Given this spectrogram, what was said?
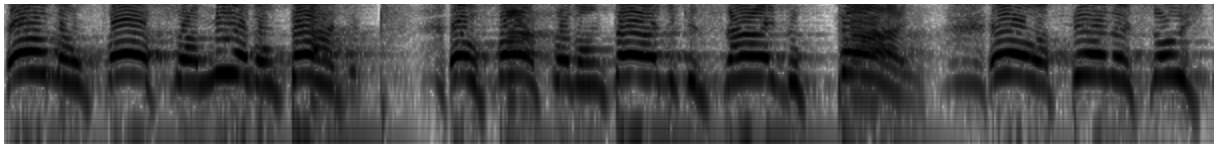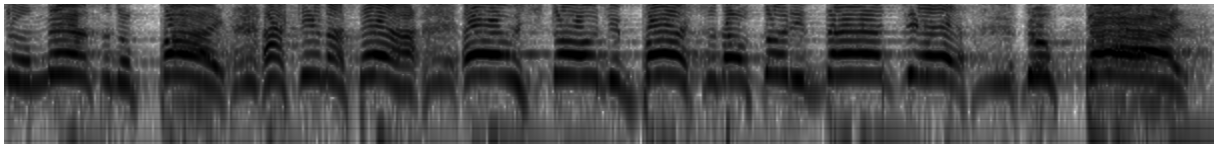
Eu não faço a minha vontade, eu faço a vontade que sai do Pai. Eu apenas sou instrumento do Pai aqui na terra. Eu estou debaixo da autoridade do Pai.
